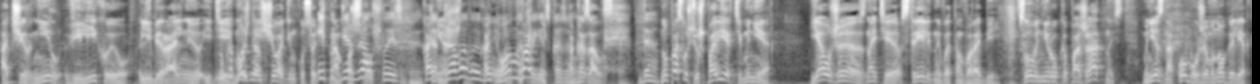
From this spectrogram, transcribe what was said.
очернил великую либеральную идею. какой Можно там- еще один кусочек И нам поддержал послушать? ФСБ. Конечно. Так, кровавую конечно. Он как бы я ватник сказала. оказался-то. Да. Ну, послушайте, уж поверьте мне, я уже, знаете, стрелянный в этом воробей. Слово «нерукопожатность» мне знакомо уже много лет.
